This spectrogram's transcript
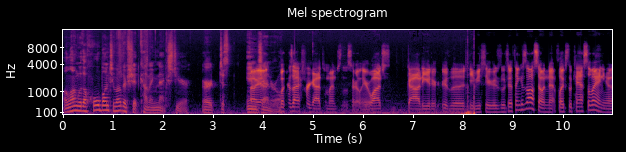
along with a whole bunch of other shit coming next year, or just in Oh, yeah, general. Because I forgot to mention this earlier. Watch God Eater, the TV series, which I think is also on Netflix with Castlevania.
